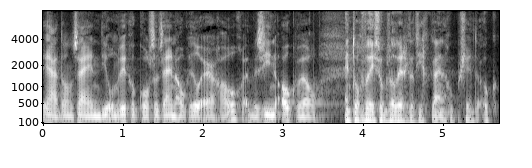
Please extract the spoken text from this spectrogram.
ja, dan zijn die ontwikkelkosten zijn ook heel erg hoog. En we zien ook wel. En toch wil je soms wel zeggen dat die kleine groep patiënten ook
